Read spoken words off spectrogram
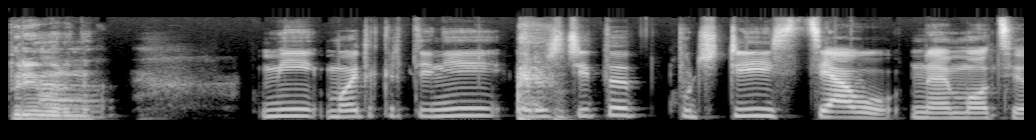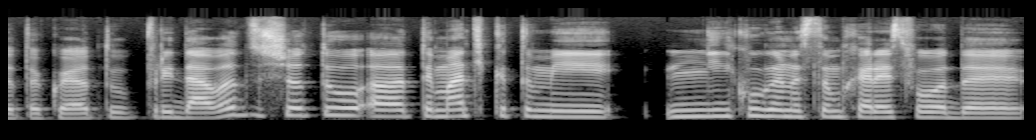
Примерно. А, ми, моите картини разчитат почти изцяло на емоцията, която придават, защото а, тематиката ми никога не съм харесвала да е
